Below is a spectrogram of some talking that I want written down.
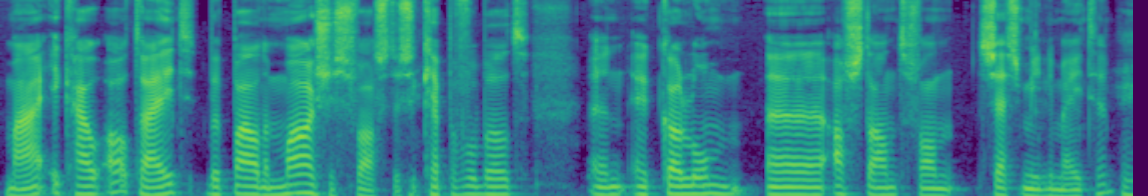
Maar ik hou altijd bepaalde marges vast. Dus ik heb bijvoorbeeld een, een kolom eh, afstand van 6 mm. Mhm.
